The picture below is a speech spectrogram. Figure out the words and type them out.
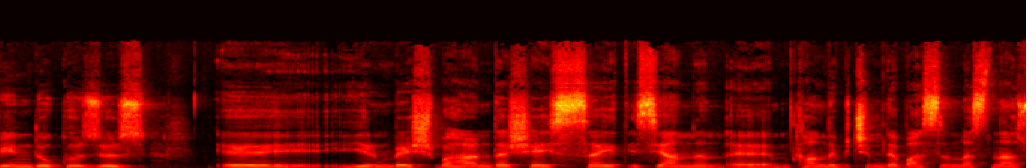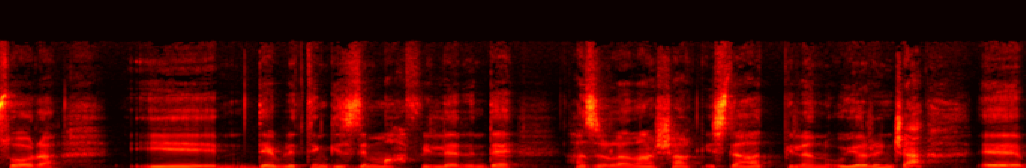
1900 25 baharında Şeyh Said isyanının e, kanlı biçimde bastırılmasından sonra e, devletin gizli mahfillerinde hazırlanan şark islahat planı uyarınca e,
